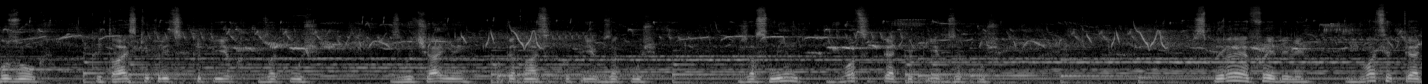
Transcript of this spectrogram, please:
Бузок. Китайський 30 копійок за кущ. Звичайний по 15 копійок за кущ. Жасмін 25 копійок за кущ. Спірея Фебелі 25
